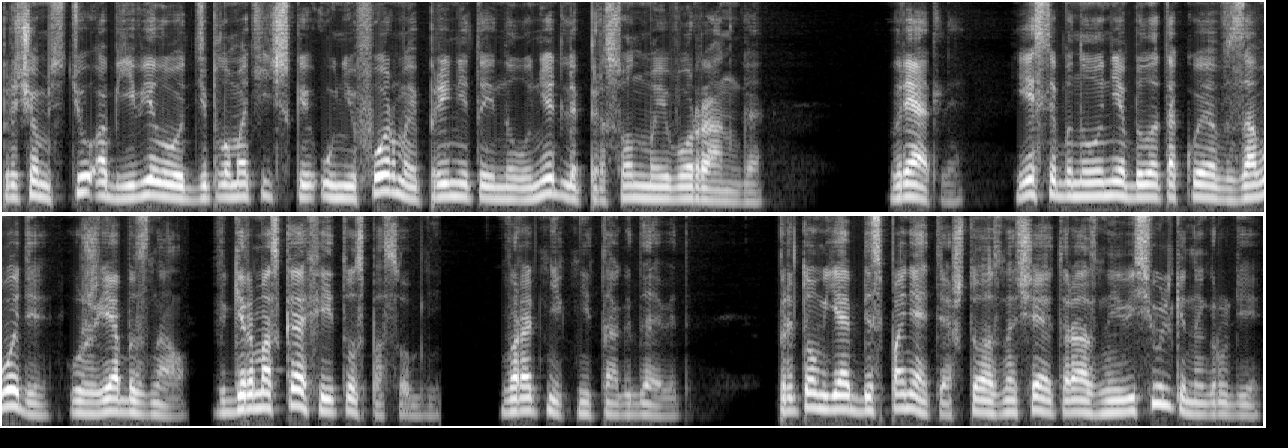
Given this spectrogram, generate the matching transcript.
причем Стю объявил его дипломатической униформой, принятой на Луне для персон моего ранга. Вряд ли. Если бы на Луне было такое в заводе, уж я бы знал. В гермоскафе и то способней. Воротник не так давит. Притом я без понятия, что означают разные висюльки на груди.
